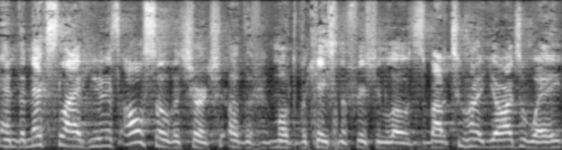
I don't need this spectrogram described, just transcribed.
And the next slide here is also the church of the multiplication of fish and loaves. It's about 200 yards away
